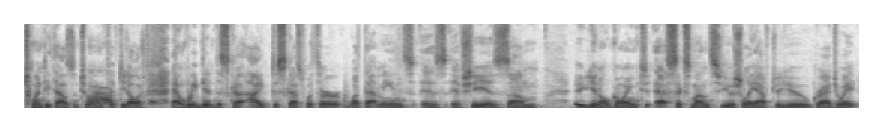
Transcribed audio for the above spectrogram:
$20,250. And we did discuss, I discussed with her what that means is if she is, um, you know, going to, at six months usually after you graduate,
